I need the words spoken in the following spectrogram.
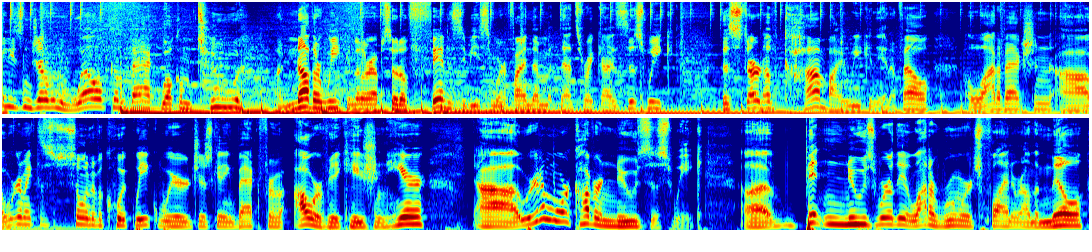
Ladies and gentlemen, welcome back. Welcome to another week, another episode of Fantasy Beasts and where to find them. That's right, guys. This week, the start of Combine Week in the NFL. A lot of action. Uh, we're gonna make this somewhat of a quick week. We're just getting back from our vacation here. Uh, we're gonna more cover news this week. Uh, bit newsworthy. A lot of rumors flying around the mill.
